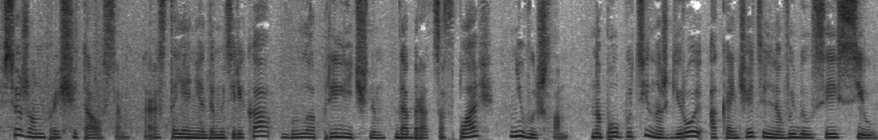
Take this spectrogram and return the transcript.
Все же он просчитался. Расстояние до материка было приличным. Добраться вплавь не вышло. На полпути наш герой окончательно выбился из сил.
